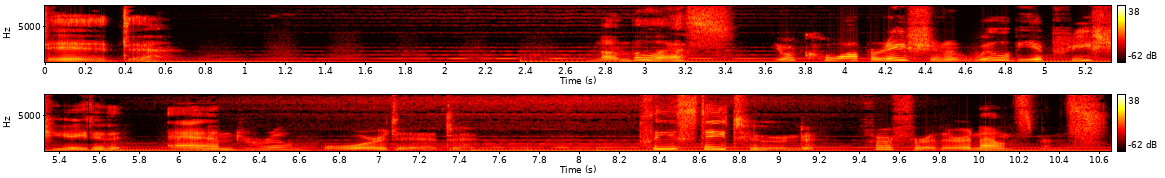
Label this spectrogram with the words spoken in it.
did. Nonetheless, your cooperation will be appreciated and rewarded. Please stay tuned for further announcements.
